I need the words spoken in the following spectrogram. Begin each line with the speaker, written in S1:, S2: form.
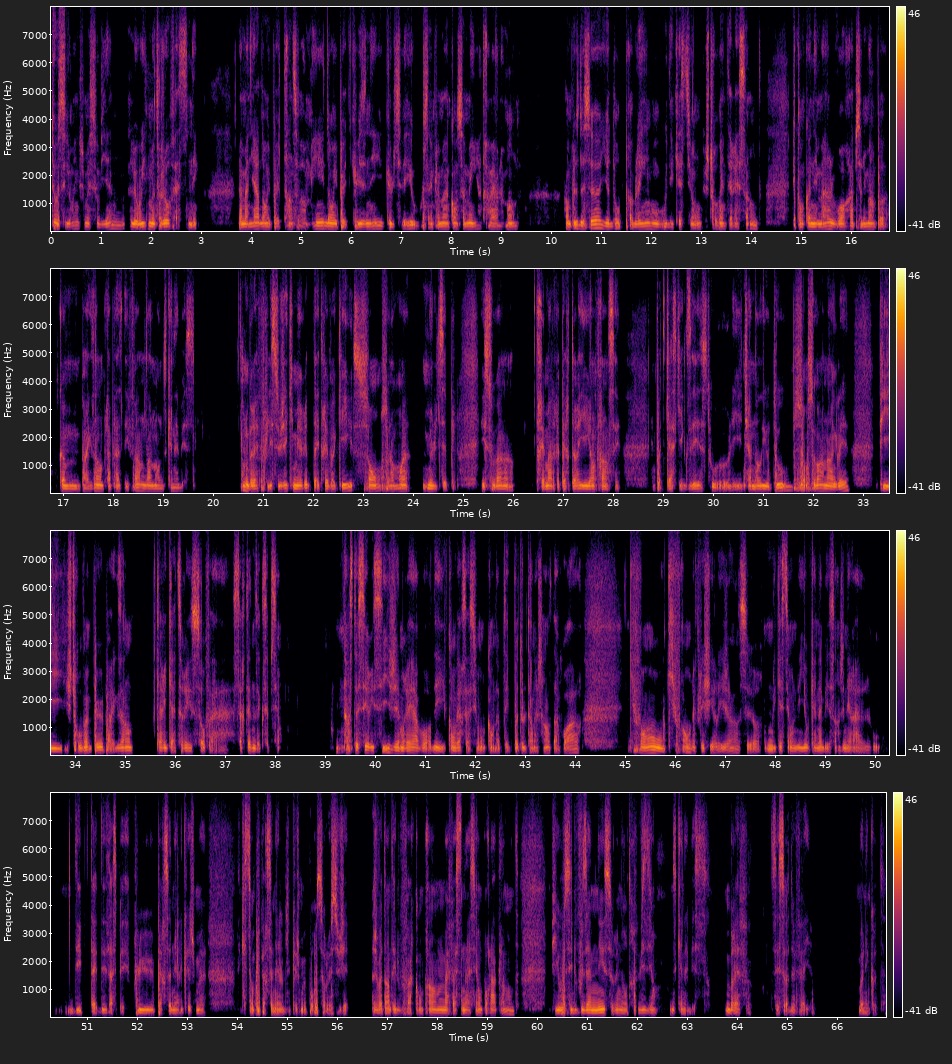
S1: D'aussi loin que je me souvienne, le weed m'a toujours fasciné. La manière dont il peut être transformé, dont il peut être cuisiné, cultivé ou simplement consommé à travers le monde. En plus de ça, il y a d'autres problèmes ou des questions que je trouve intéressantes, puis qu'on connaît mal, voire absolument pas, comme par exemple la place des femmes dans le monde du cannabis. Bref, les sujets qui méritent d'être évoqués sont, selon moi, multiples et souvent très mal répertoriés en français. Les podcasts qui existent ou les channels YouTube sont souvent en anglais, puis je trouve un peu, par exemple, caricaturés, sauf à certaines exceptions. Dans cette série-ci, j'aimerais avoir des conversations qu'on n'a peut-être pas tout le temps la chance d'avoir, qui font ou qui feront réfléchir les gens sur des questions liées au cannabis en général ou peut-être des aspects plus personnels que je me des questions plus personnelles que je me pose sur le sujet. Je vais tenter de vous faire comprendre ma fascination pour la plante, puis aussi de vous amener sur une autre vision du cannabis. Bref, c'est ça de feuille. Bonne écoute.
